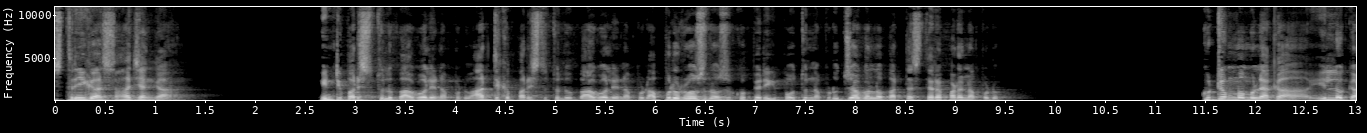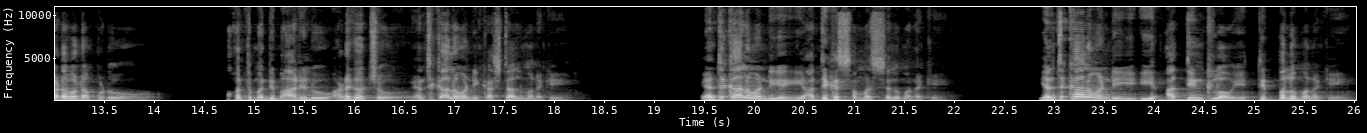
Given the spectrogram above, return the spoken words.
స్త్రీగా సహజంగా ఇంటి పరిస్థితులు బాగోలేనప్పుడు ఆర్థిక పరిస్థితులు బాగోలేనప్పుడు అప్పులు రోజు రోజుకు పెరిగిపోతున్నప్పుడు ఉద్యోగంలో భర్త స్థిరపడినప్పుడు కుటుంబము లేక ఇల్లు గడవనప్పుడు కొంతమంది భార్యలు అడగచ్చు ఎంతకాలం అండి కష్టాలు మనకి? ఎంతకాలం అండి ఈ ఆర్థిక సమస్యలు మనకి? ఎంతకాలం అండి ఈ అద్దింట్లో ఈ తిప్పలు మనకి?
